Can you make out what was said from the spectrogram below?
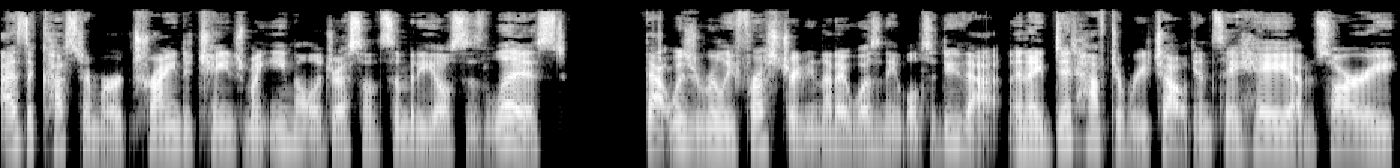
as a customer trying to change my email address on somebody else's list, that was really frustrating that I wasn't able to do that. And I did have to reach out and say, Hey, I'm sorry.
